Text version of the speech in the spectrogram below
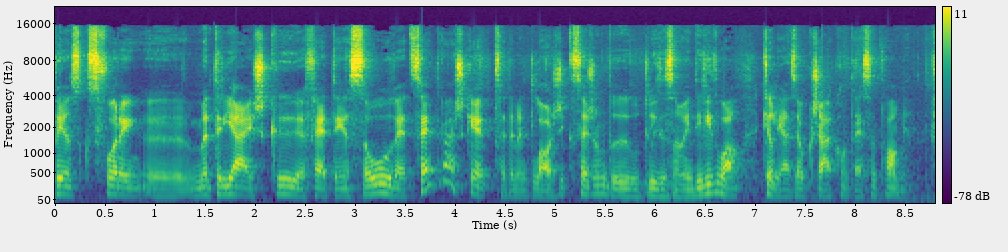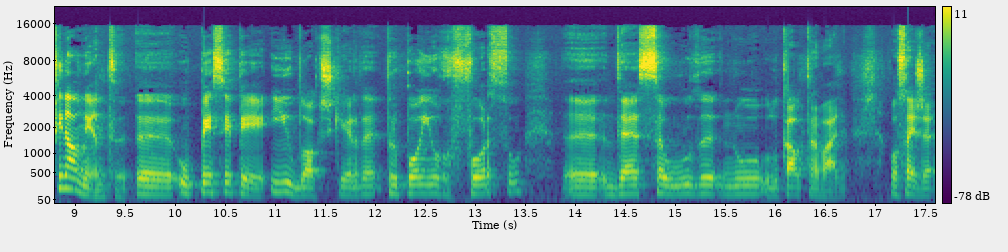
penso que se forem uh, materiais que afetem a saúde, etc., acho que é perfeitamente lógico que sejam de utilização individual, que aliás é o que já acontece atualmente. Finalmente, uh, o PCP e o Bloco de Esquerda propõem o reforço uh, da saúde no local de trabalho. Ou seja,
